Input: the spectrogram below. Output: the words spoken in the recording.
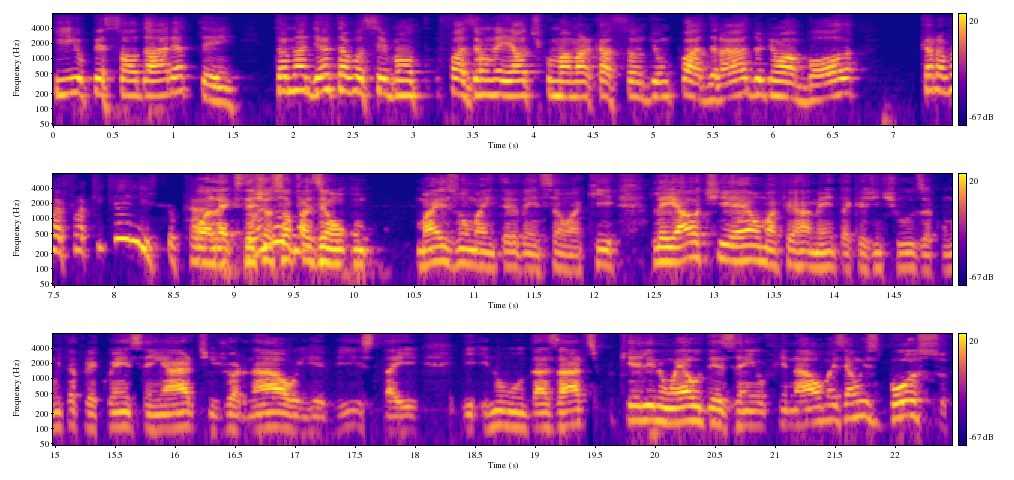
que o pessoal da área tem. Então, não adianta você fazer um layout com uma marcação de um quadrado, de uma bola. O cara vai falar, o que, que é isso, cara? Ô, Alex, deixa eu só fazer um, um mais uma intervenção aqui. Layout é uma ferramenta que a gente usa com muita frequência em arte, em jornal, em revista e, e, e no mundo das artes, porque ele não é o desenho final, mas é um esboço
